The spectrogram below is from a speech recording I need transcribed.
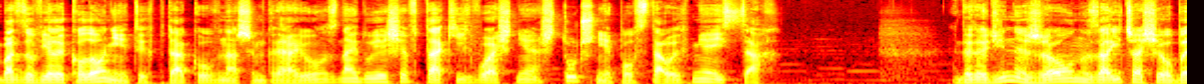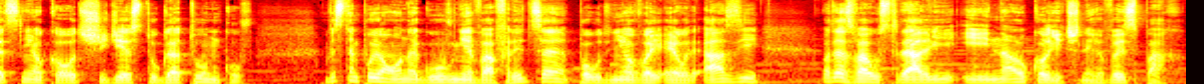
Bardzo wiele kolonii tych ptaków w naszym kraju znajduje się w takich właśnie sztucznie powstałych miejscach. Do rodziny żołn zalicza się obecnie około 30 gatunków. Występują one głównie w Afryce, południowej Eurazji oraz w Australii i na okolicznych wyspach.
